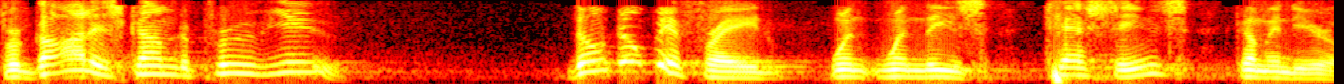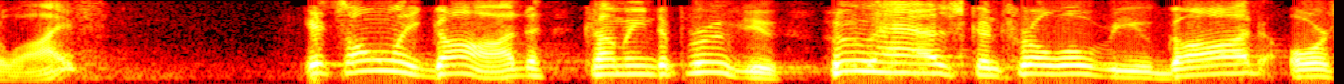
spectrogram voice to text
for God has come to prove you. Don't, don't be afraid when, when these testings come into your life. It's only God coming to prove you. Who has control over you, God or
